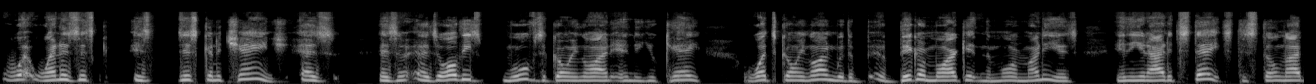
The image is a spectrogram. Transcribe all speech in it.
what when is this is this going to change as as as all these moves are going on in the UK? What's going on with a, a bigger market and the more money is in the United States? They're still not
